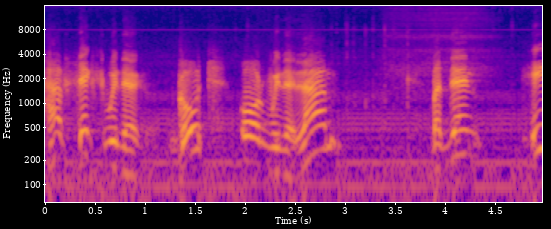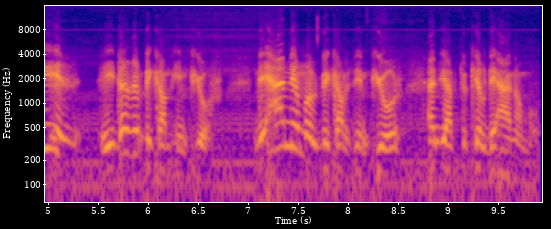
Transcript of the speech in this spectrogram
have sex with a goat or with a lamb, but then he is he doesn't become impure. the animal becomes impure, and you have to kill the animal.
